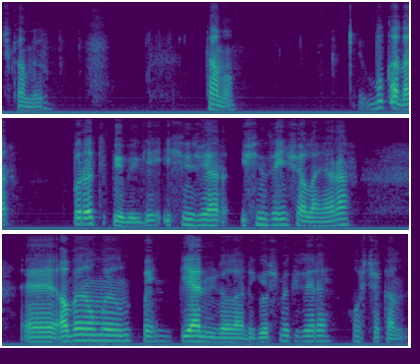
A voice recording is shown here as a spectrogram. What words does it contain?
Çıkamıyorum. Tamam. Bu kadar. Pratik bir bilgi. İşinize, yar işinize inşallah yarar. Ee, abone olmayı unutmayın. Diğer videolarda görüşmek üzere. Hoşçakalın.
